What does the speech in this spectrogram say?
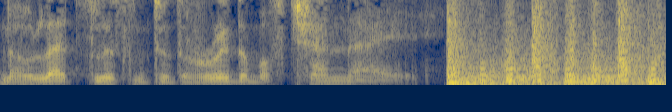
Now let's listen to the rhythm of Chennai.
